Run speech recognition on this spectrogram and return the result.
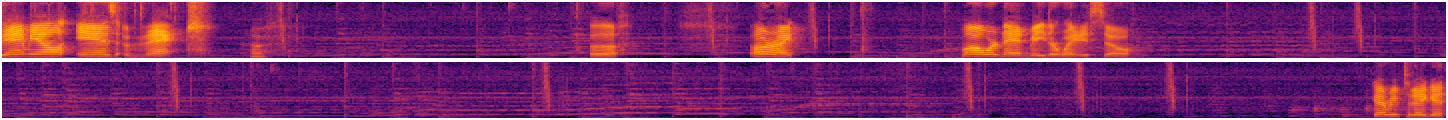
Samuel is vet. Ugh. Alright. Well, we're dead either way, so... Get Reap today, get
